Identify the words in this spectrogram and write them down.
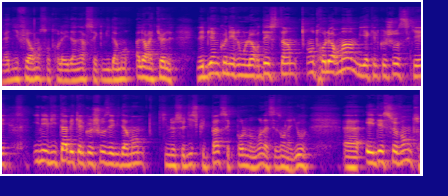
La différence entre l'année dernière, c'est qu'évidemment, à l'heure actuelle, les Bianconeri ont leur destin entre leurs mains, mais il y a quelque chose qui est inévitable et quelque chose évidemment qui ne se discute pas, c'est que pour le moment, la saison de la Juve euh, est décevante,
